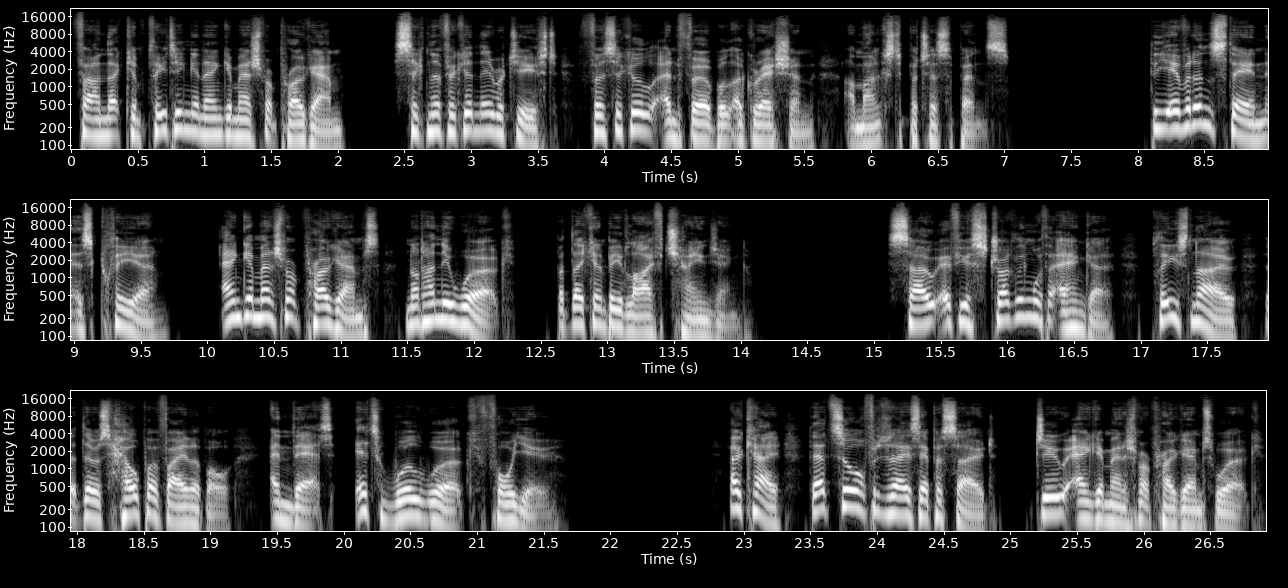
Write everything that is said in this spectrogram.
found that completing an anger management program significantly reduced physical and verbal aggression amongst participants. The evidence then is clear. Anger management programs not only work, but they can be life changing. So, if you're struggling with anger, please know that there is help available and that it will work for you. Okay, that's all for today's episode. Do anger management programs work?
